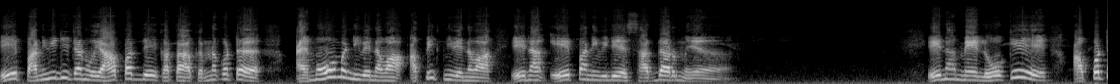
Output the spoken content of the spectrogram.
ඒ පණිවිඩයට අනුව යහපත් දේ කතා කරනකොට හැමෝම නිවෙනවා අපිත් නිවෙනවා. එහෙනම් ඒ පණිවිඩය සද්ධර්මය. එහෙනම් මේ ලෝකේ අපට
